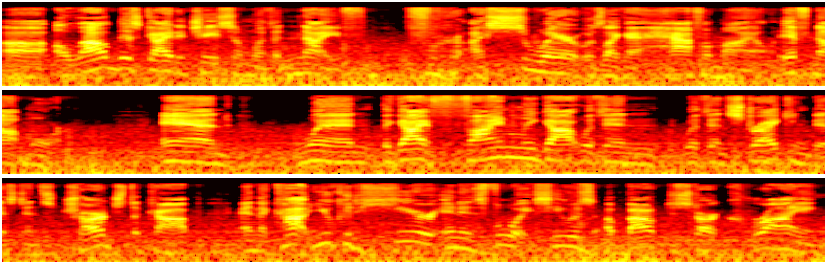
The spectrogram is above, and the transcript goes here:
uh, allowed this guy to chase him with a knife for i swear it was like a half a mile if not more and when the guy finally got within within striking distance charged the cop and the cop you could hear in his voice he was about to start crying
